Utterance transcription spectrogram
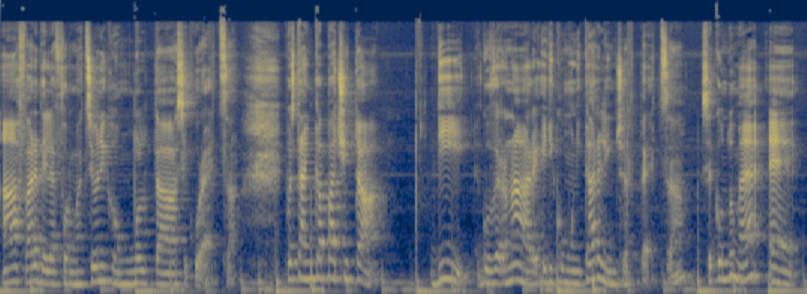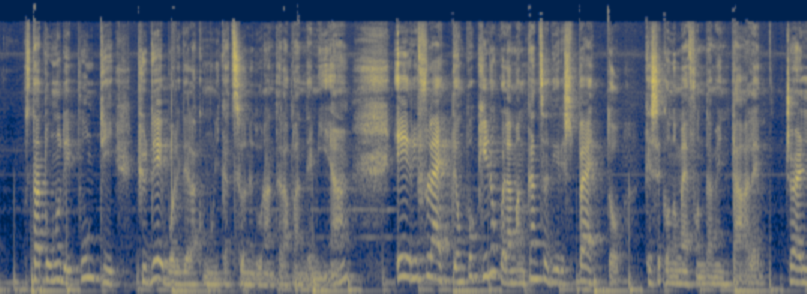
a fare delle affermazioni con molta sicurezza. Questa incapacità di governare e di comunicare l'incertezza, secondo me è stato uno dei punti più deboli della comunicazione durante la pandemia e riflette un pochino quella mancanza di rispetto che secondo me è fondamentale, cioè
